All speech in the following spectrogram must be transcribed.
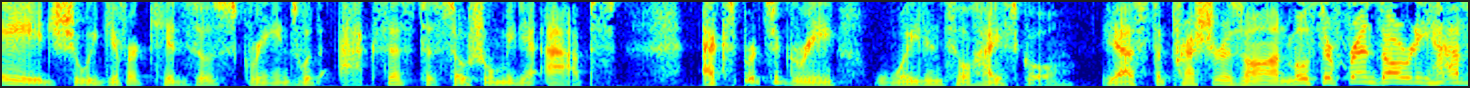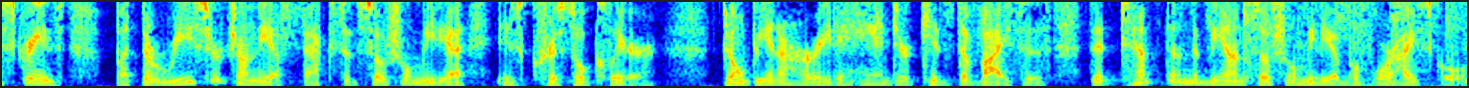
age should we give our kids those screens with access to social media apps? Experts agree wait until high school. Yes, the pressure is on. Most of friends already have screens, but the research on the effects of social media is crystal clear. Don't be in a hurry to hand your kids devices that tempt them to be on social media before high school.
